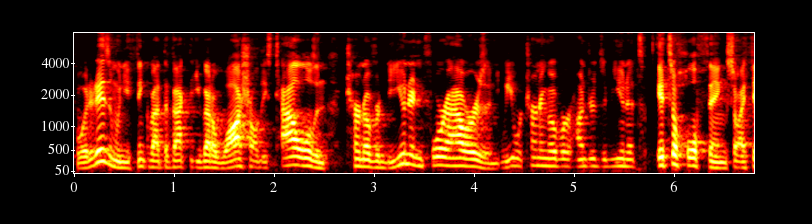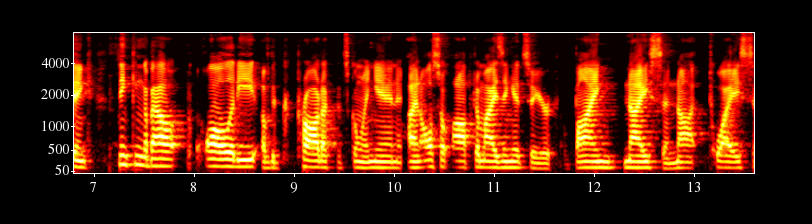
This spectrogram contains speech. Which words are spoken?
what it is. And when you think about the fact that you got to wash all these towels and turn over the unit in four hours, and we were turning over hundreds of units, it's a whole thing. So I think thinking about the quality of the product that's going in and also optimizing it so you're buying nice and not twice.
